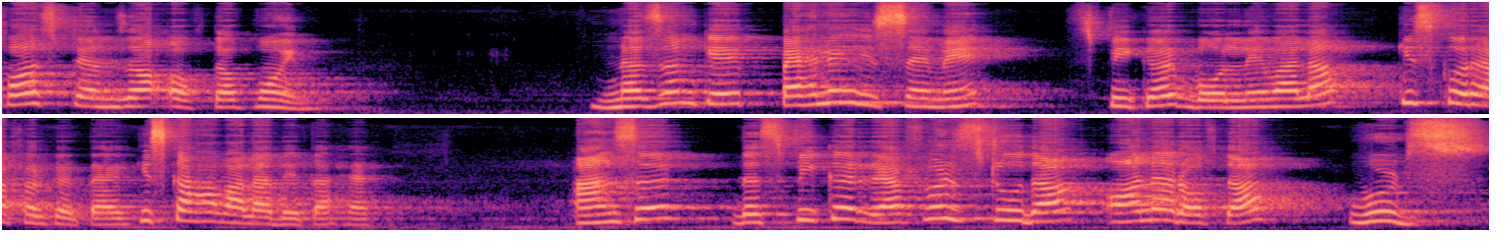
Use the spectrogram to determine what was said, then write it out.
first stanza of the poem नज़म के पहले हिस्से में स्पीकर बोलने वाला किसको रेफर करता है? किसका हवाला देता है? Answer the speaker refers to the owner of the woods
